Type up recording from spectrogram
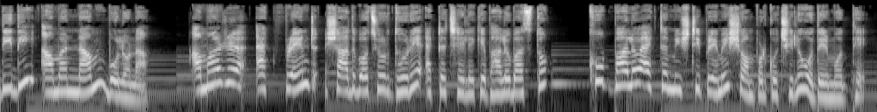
দিদি আমার নাম বলো না। আমার এক ফ্রেন্ড সাত বছর ধরে একটা ছেলেকে ভালোবাসত। খুব ভালো একটা মিষ্টি প্রেমের সম্পর্ক ছিল ওদের মধ্যে।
